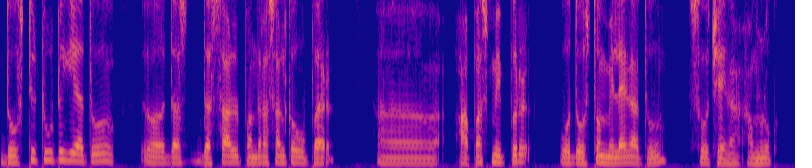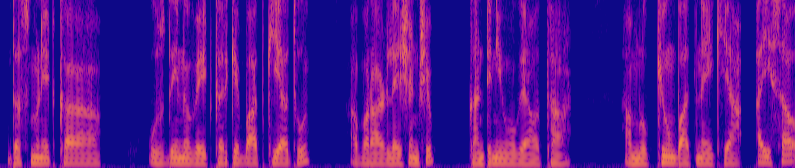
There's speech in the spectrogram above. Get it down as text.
दोस्ती टूट गया तो दस दस साल, पंद्रह साल का ऊपर आपस में फिर वो दोस्तों मिलेगा तो सोचेगा, हम लोग दस मिनट का उस दिन वेट करके बात किया तो हमारा रिलेशनशिप कंटिन्यू हो गया था। हम लोग क्यों बात नहीं किया? ऐसा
